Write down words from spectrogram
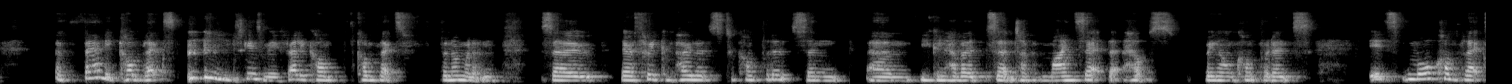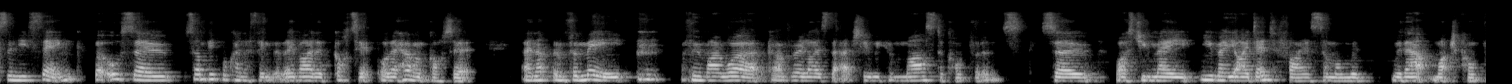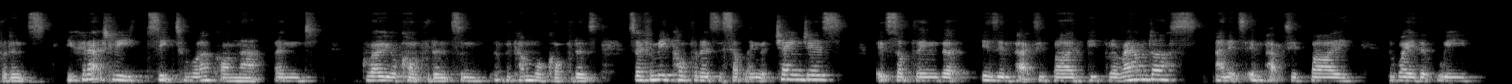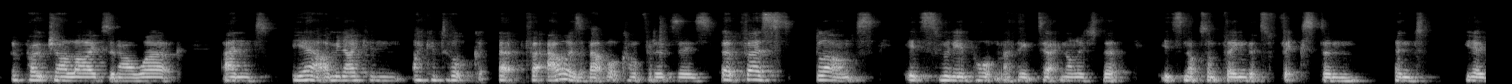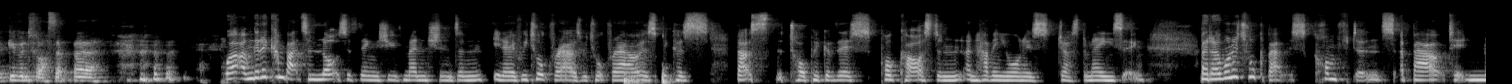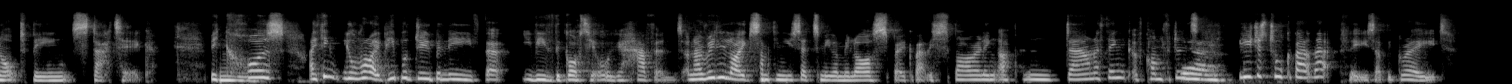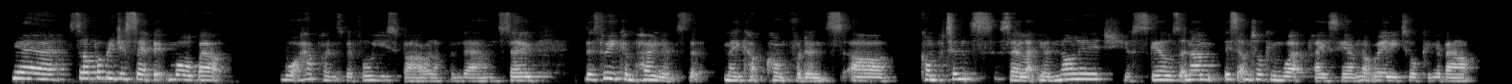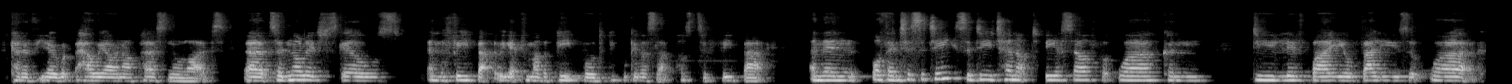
a fairly complex excuse me fairly com- complex phenomenon so there are three components to confidence, and um, you can have a certain type of mindset that helps bring on confidence. It's more complex than you think, but also some people kind of think that they've either got it or they haven't got it. And, and for me, through my work, I've realized that actually we can master confidence. So whilst you may you may identify as someone with without much confidence, you can actually seek to work on that and grow your confidence and, and become more confident. So for me, confidence is something that changes. It's something that is impacted by the people around us, and it's impacted by the way that we approach our lives and our work. And yeah, I mean, I can I can talk uh, for hours about what confidence is. At first glance, it's really important, I think, to acknowledge that it's not something that's fixed and and you know given to us at birth. Well, I'm going to come back to lots of things you've mentioned. And, you know, if we talk for hours, we talk for hours because that's the topic of this podcast and, and having you on is just amazing. But I want to talk about this confidence about it not being static because mm. I think you're right. People do believe that you've either got it or you haven't. And I really liked something you said to me when we last spoke about this spiraling up and down, I think, of confidence. Yeah. Can you just talk about that, please? That'd be great. Yeah. So I'll probably just say a bit more about what happens before you spiral up and down. So the three components that make up confidence are competence so like your knowledge your skills and i'm this i'm talking workplace here. I'm not really talking about kind of you know how we are in our personal lives. Uh, so knowledge skills and the feedback that we get from other people do people give us like positive feedback? And then authenticity. So do you turn up to be yourself at work and do you live by your values at work?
